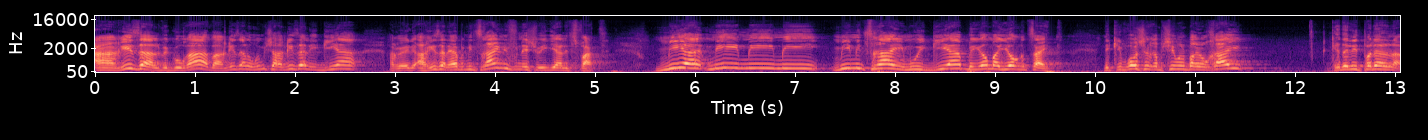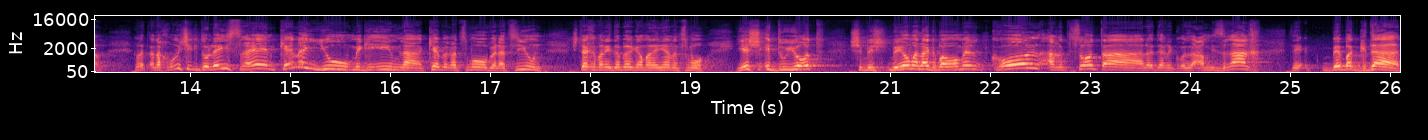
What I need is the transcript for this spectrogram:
האריזל וגוריו, האריזל, אומרים שהאריזל הגיע, האריזל היה במצרים לפני שהוא הגיע לצפת. מי, מי, מי, מי, מי מצרים? הוא הגיע ביום היורצייט לקברו של רב שמעון בר יוחאי כדי להתפלל עליו. זאת אומרת, אנחנו רואים שגדולי ישראל כן היו מגיעים לקבר עצמו ולציון, שתכף אני אדבר גם על העניין עצמו. יש עדויות שביום הל"ג בעומר, כל ארצות, ה, לא יודע איך לקרוא לזה, המזרח, בבגדד,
